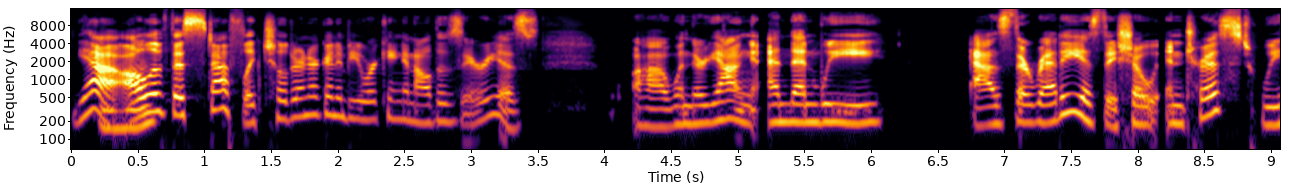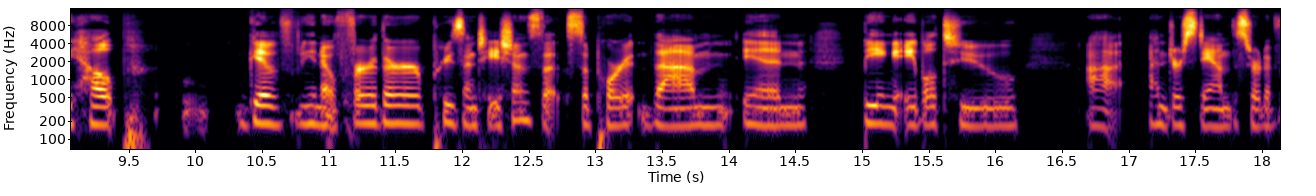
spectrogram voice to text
yeah, Mm-hmm. all of this stuff. Like children are going to be working in all those areas uh, when they're young, and then we, as they're ready, as they show interest, we help give you know further presentations that support them in being able to uh, understand the sort of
